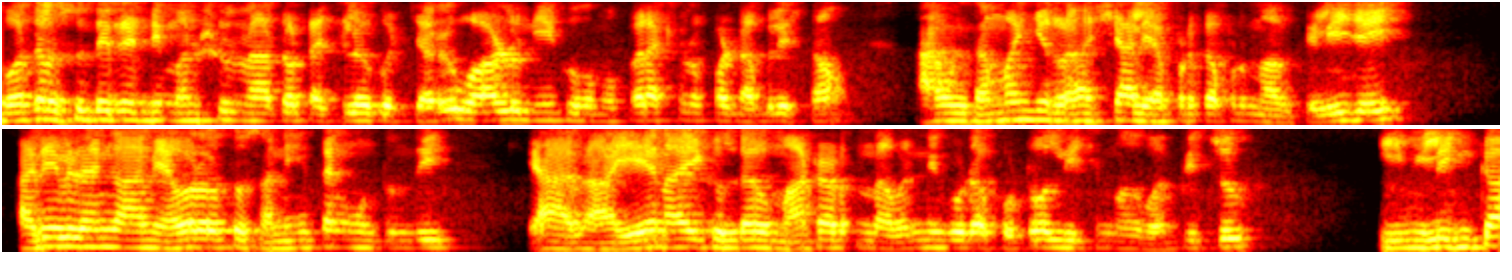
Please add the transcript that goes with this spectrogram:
బొద్దల సుధీర్ రెడ్డి మనుషులు నాతో టచ్లోకి వచ్చారు. వాళ్ళు నీకు ఒక ముప్పై లక్షల రూపాయలు డబ్బులు ఇస్తాం. ఆమెకు సంబంధించిన రహస్యాలు ఎప్పటికప్పుడు మాకు తెలియజేయి. అదేవిధంగా ఆమె ఎవరితో సన్నిహితంగా ఉంటుంది ఏ నాయకులతో మాట్లాడుతుందో అవన్నీ కూడా ఫోటోలు తీసి మాకు పంపించు. ఇంకా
